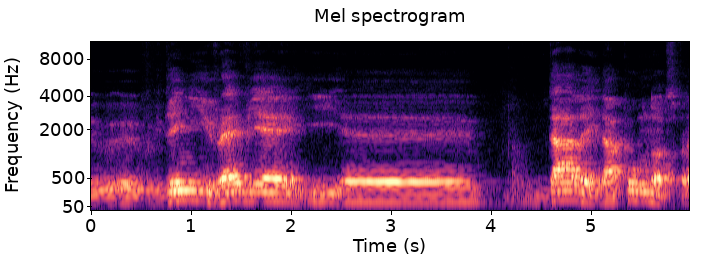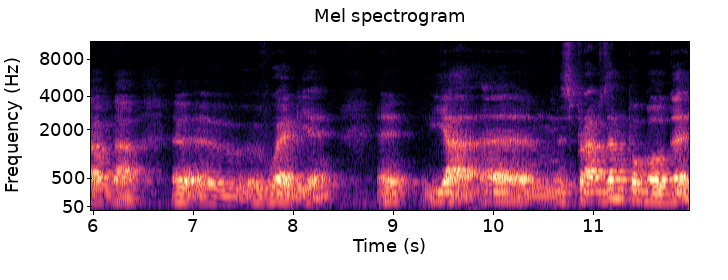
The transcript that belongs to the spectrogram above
w, Gdyni, Rewie i e, dalej na północ, prawda, e, e, w Łebie, e, ja sprawdzam pogodę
